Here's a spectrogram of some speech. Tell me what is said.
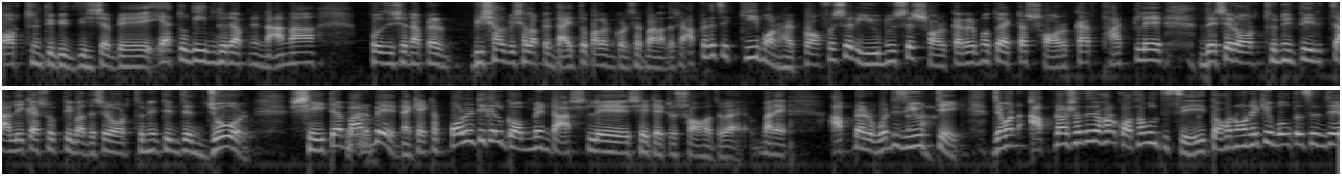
অর্থনীতিবিদ হিসাবে এতদিন ধরে আপনি নানা পজিশনে আপনার বিশাল বিশাল আপনি দায়িত্ব পালন করেছেন বাংলাদেশে। আপনার কাছে কি মনে হয়? প্রফেসর ইউনুসের সরকারের মতো একটা সরকার থাকলে দেশের অর্থনীতির চালিকা শক্তি বা দেশের অর্থনীতির যে জোর সেইটা বাড়বে? নাকি একটা পলিটিক্যাল গভর্নমেন্ট আসলে সেটা একটু সহজ হবে মানে আপনার হোয়াট ইজ ইউ টেক যেমন আপনার সাথে যখন কথা বলতেছি তখন অনেকে বলতেছেন যে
